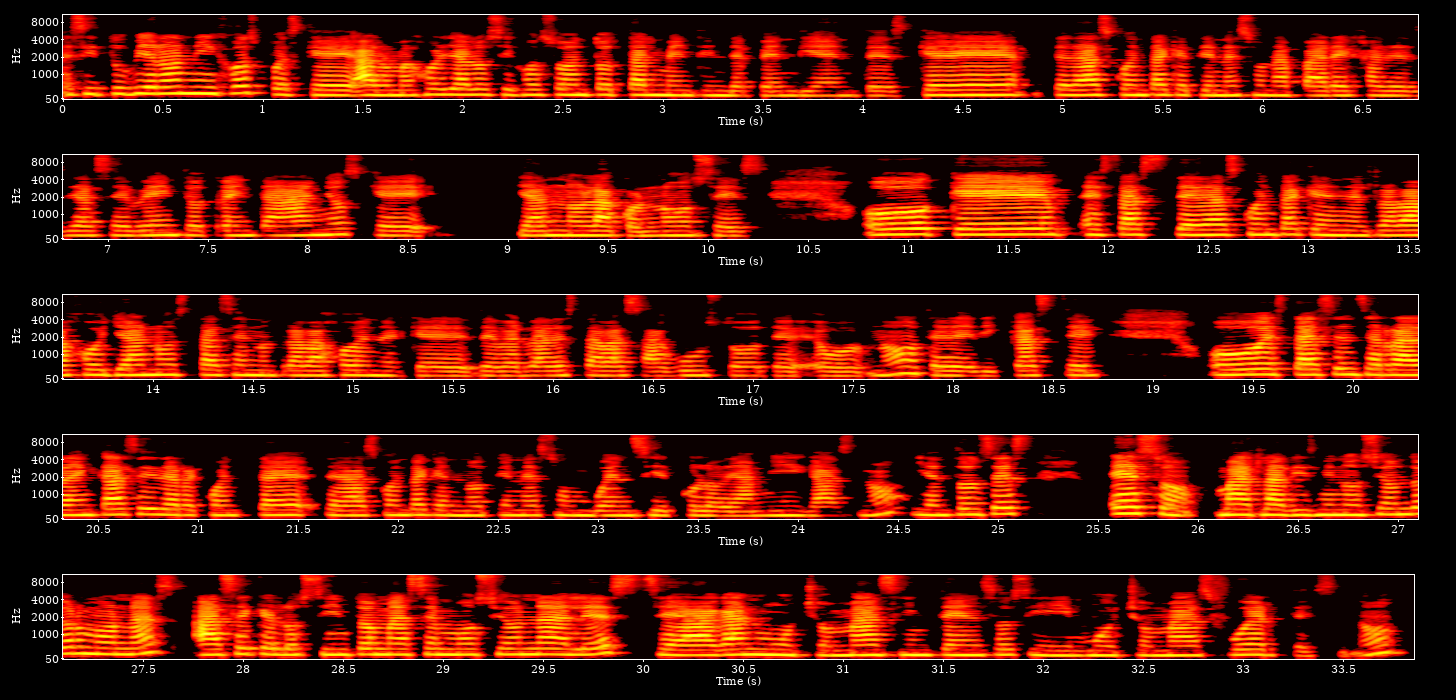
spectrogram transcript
si tuvieron hijos, pues que a lo mejor ya los hijos son totalmente independientes, que te das cuenta que tienes una pareja desde hace 20 o 30 años que ya no la conoces o que estás, te das cuenta que en el trabajo ya no estás en un trabajo en el que de verdad estabas a gusto o no te dedicaste o estás encerrada en casa y de repente te das cuenta que no tienes un buen círculo de amigas, ¿no? Y entonces eso, más la disminución de hormonas, hace que los síntomas emocionales se hagan mucho más intensos y mucho más fuertes, ¿no?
